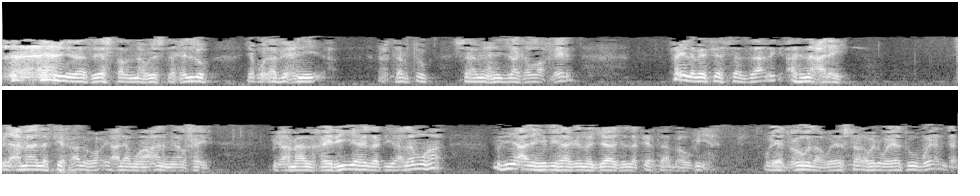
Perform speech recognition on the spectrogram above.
إذا تيسر أنه يستحله يقول أبحني اغتبتك سامحني جزاك الله خير. فإن لم يتيسر ذلك أثنى عليه بالأعمال التي يفعلها يعلمها عنه من الخير. بالأعمال الخيرية التي يعلمها يثني عليه بها في المجالس التي ارتابه فيها ويدعو له ويستغفر ويتوب ويندم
